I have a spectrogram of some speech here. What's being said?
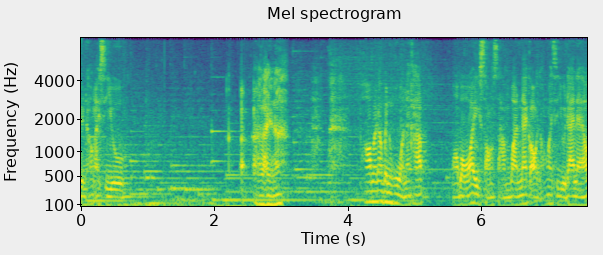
อนนี้แม่อยู่ในห้อง ICU อะอะไรนะ พ่อไม่ต้องเป็นห่วงนะครับ หมอบอกว่าอีก 2-3 วันแม่ก็ออกจากห้อง ICU ได้แล้ว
